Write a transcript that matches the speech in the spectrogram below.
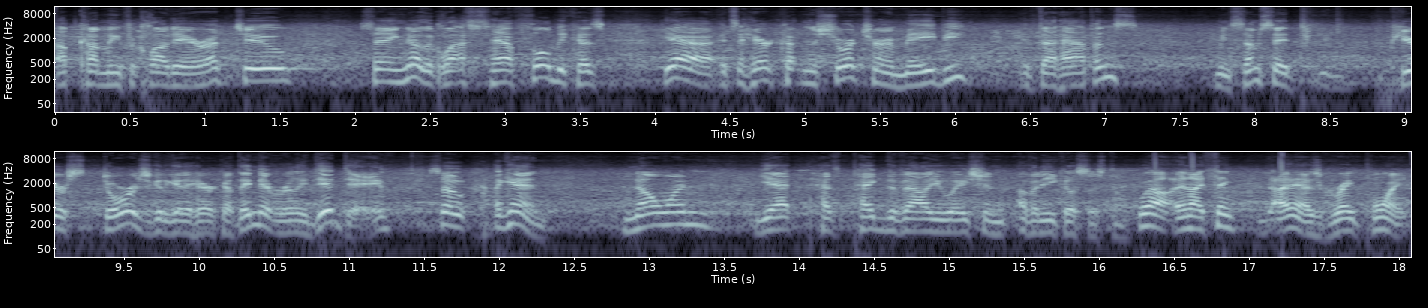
upcoming for Cloudera, to saying, no, the glass is half full because, yeah, it's a haircut in the short term, maybe, if that happens. I mean, some say Pure Storage is going to get a haircut. They never really did, Dave. So again, no one yet has pegged the valuation of an ecosystem. Well, and I think, I think that's a great point.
